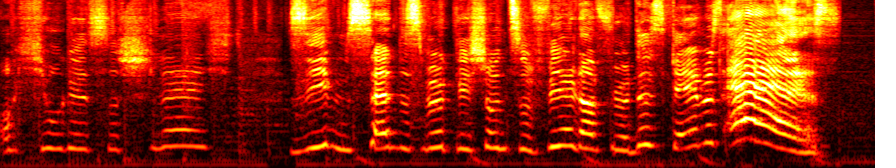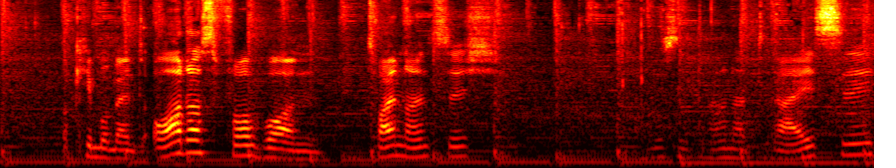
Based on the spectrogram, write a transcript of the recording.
Oh Junge, ist so schlecht. 7 Cent ist wirklich schon zu viel dafür. This game is ass! Okay, Moment. Orders for one. 92. 330.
